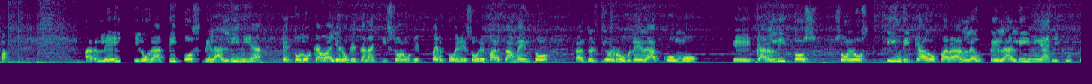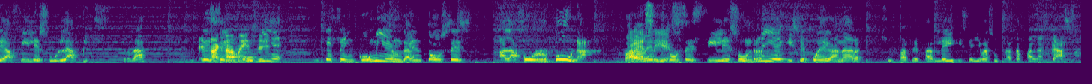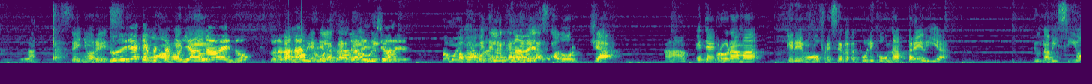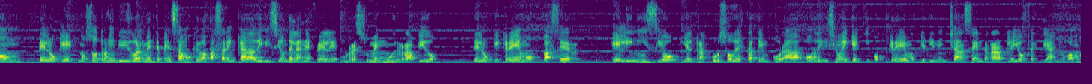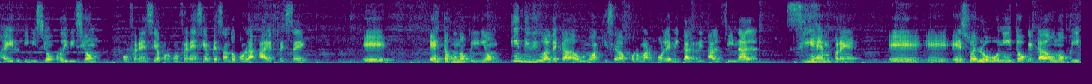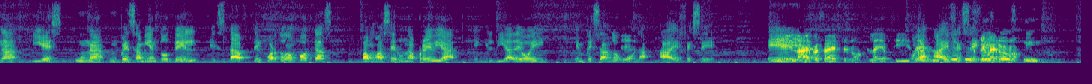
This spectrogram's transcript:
parlay y los datitos de la línea. Estos dos caballeros que están aquí son los expertos en esos departamentos, tanto el tío Robleda como eh, Carlitos son los indicados para darle a usted la línea y que usted afile su lápiz, ¿verdad? Exactamente. usted se encomienda entonces a la fortuna para ver entonces si le sonríe y se puede ganar su parte de ley y se lleva su plata para la casa, ¿verdad? Señores. Yo diría que empecemos ya de una vez, ¿no? Con el análisis de las ediciones. Vamos a, meter la carne en el asador ya. Este programa queremos ofrecerle al público una previa de una visión de lo que nosotros individualmente pensamos que va a pasar en cada división de la NFL, un resumen muy rápido de lo que creemos va a ser el inicio y el transcurso de esta temporada por división y qué equipos creemos que tienen chance de entrar a playoff este año. Vamos a ir división por división, conferencia por conferencia, empezando con la AFC. Eh, esta es una opinión individual de cada uno. Aquí se va a formar polémica. Al, final, siempre eh, eh, eso es lo bonito, que cada uno opina y es una, un pensamiento del staff del Cuarto Down Podcast. Vamos a hacer una previa en el día de hoy empezando con la AFC. Eh, la AFC este, ¿no? La AFC. Con la AFC. Primero, ¿no?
